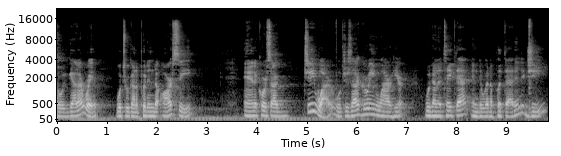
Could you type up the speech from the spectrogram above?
So we've got our red, which we're going to put into RC. And of course our G wire, which is our green wire here, we're going to take that and we're going to put that into G.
